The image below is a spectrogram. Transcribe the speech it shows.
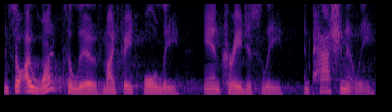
And so I want to live my faith boldly and courageously and passionately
